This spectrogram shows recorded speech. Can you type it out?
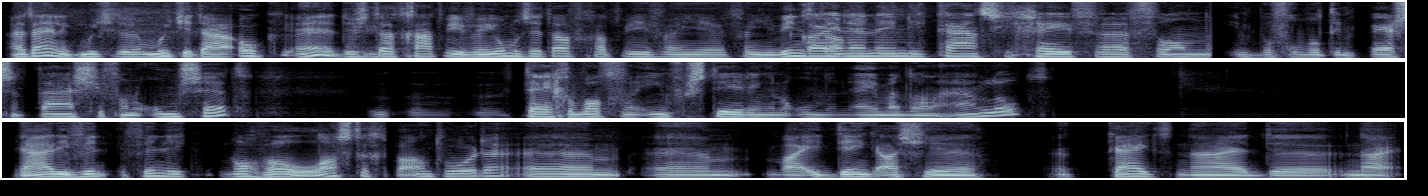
Uiteindelijk moet je, moet je daar ook... Hè, dus dat gaat weer van je omzet af, gaat weer van je, van je winst Kan af. je een indicatie geven van in, bijvoorbeeld in percentage van omzet? Tegen wat voor investering een ondernemer dan aanloopt? Ja, die vind, vind ik nog wel lastig te beantwoorden. Ehm, ehm, maar ik denk als je eh, kijkt naar, de, naar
